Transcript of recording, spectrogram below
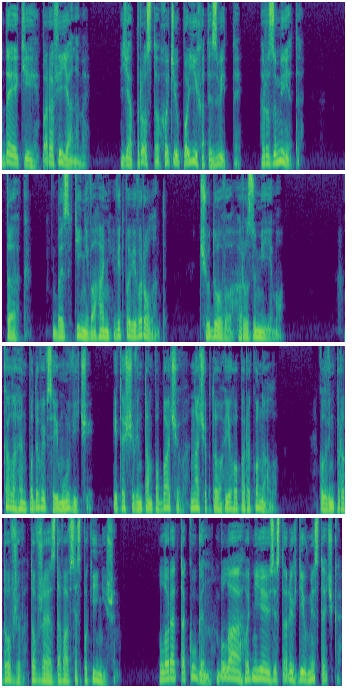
деякі парафіянами. Я просто хотів поїхати звідти, Розумієте? Так, без тіні вагань відповів Роланд. Чудово розуміємо. Калаген подивився йому у вічі, і те, що він там побачив, начебто його переконало. Коли він продовжив, то вже здавався спокійнішим. Лоретта Куген була однією зі старих дів містечка.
